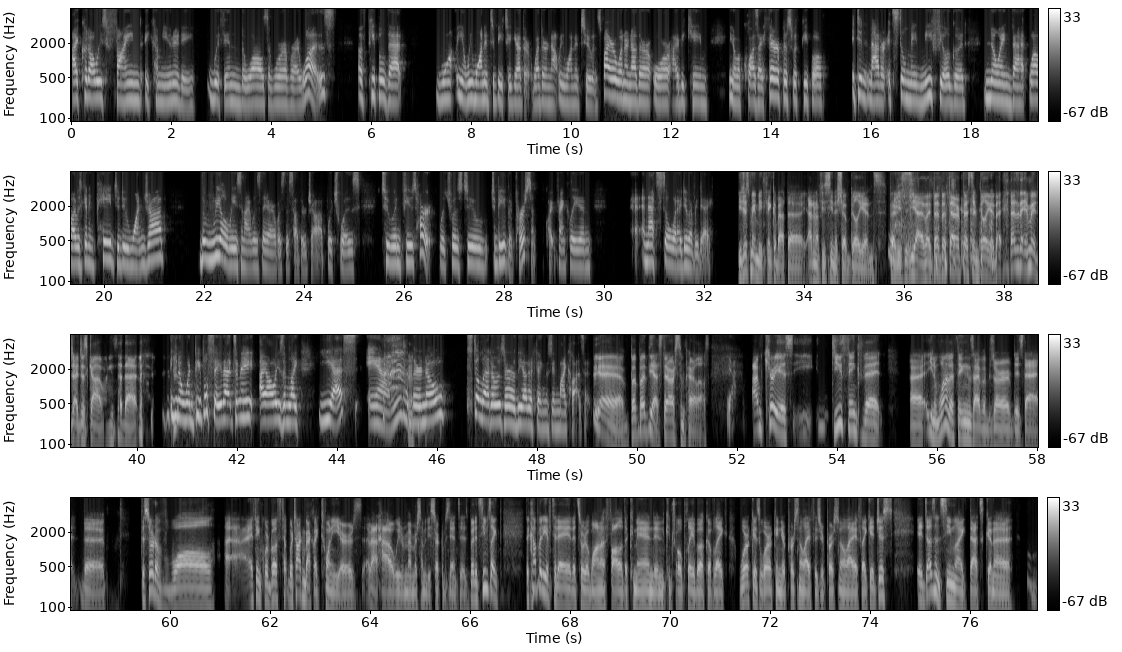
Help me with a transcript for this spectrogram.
I could always find a community within the walls of wherever I was of people that want you know we wanted to be together whether or not we wanted to inspire one another or i became you know a quasi therapist with people. It didn't matter. It still made me feel good knowing that while i was getting paid to do one job the real reason i was there was this other job which was to infuse heart which was to to be a good person quite frankly and and that's still what i do every day you just made me think about the. I don't know if you've seen the show Billions, but yes. yeah, like the, the therapist in Billions. That, that's the image I just got when you said that. You know, when people say that to me, I always am like, yes, and there are no stilettos or the other things in my closet. Yeah, yeah, yeah. but but yes, there are some parallels. Yeah. I'm curious. Do you think that uh, you know one of the things I've observed is that the the sort of wall I, think we're both t- we're talking back like 20 years about how we remember some of these circumstances but it seems like the company of today that sort of want to follow the command and control playbook of like work is work and your personal life is your personal life like it just it doesn't seem like that's gonna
